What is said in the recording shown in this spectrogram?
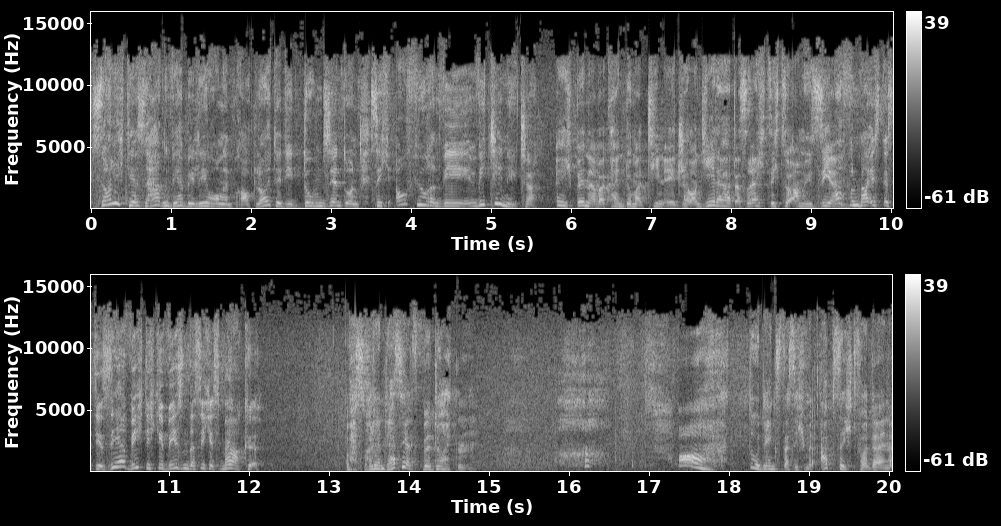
Soll ich dir sagen, wer Belehrungen braucht? Leute, die dumm sind und sich aufführen wie, wie Teenager. Ich bin aber kein dummer Teenager und jeder hat das Recht, sich zu amüsieren. Offenbar ist es dir sehr wichtig gewesen, dass ich es merke. Was soll denn das jetzt bedeuten? Oh, du denkst, dass ich mit Absicht vor deiner...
